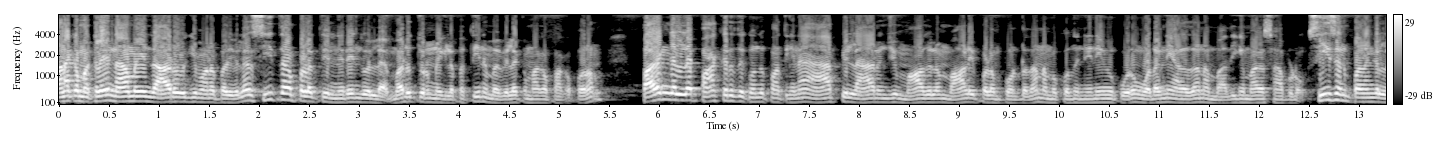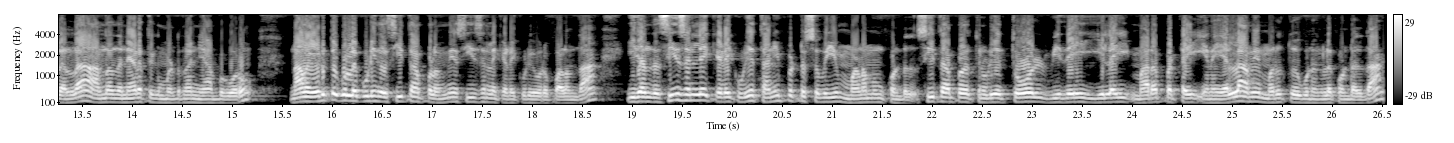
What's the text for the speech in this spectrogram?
வணக்க மக்களே நாம இந்த ஆரோக்கியமான பதிவில் சீதாப்பழத்தில் நிறைந்துள்ள மருத்துவமனைகளை பற்றி நம்ம விளக்கமாக பார்க்க போகிறோம் பழங்களில் பார்க்கறதுக்கு வந்து பார்த்தீங்கன்னா ஆப்பிள் ஆரஞ்சு மாதுளம் வாழைப்பழம் போன்றதான் நமக்கு வந்து நினைவுக்கு வரும் உடனே அதை தான் நம்ம அதிகமாக சாப்பிடுவோம். சீசன் பழங்கள் எல்லாம் அந்தந்த நேரத்துக்கு மட்டும்தான் ஞாபகம் வரும். நாம் எடுத்துக்கொள்ளக்கூடிய இந்த சீத்தாப்பழமே சீசனில் கிடைக்கக்கூடிய ஒரு பழம் தான் இது அந்த சீசன்லேயே கிடைக்கக்கூடிய தனிப்பட்ட சுவையும் மனமும் கொண்டது. சீத்தாப்பழத்தினுடைய தோல் விதை இலை மரப்பட்டை என எல்லாமே மருத்துவ குணங்களை கொண்டது தான்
